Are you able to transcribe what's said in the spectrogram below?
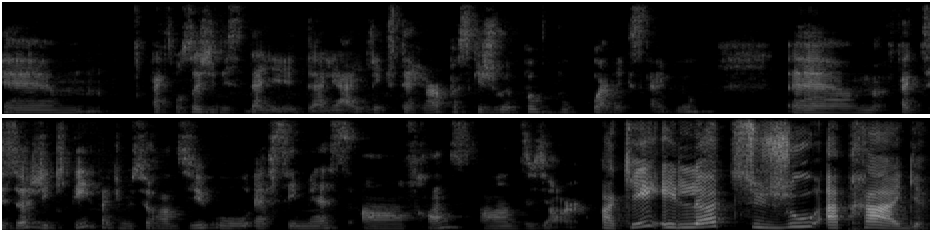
c'est pour ça que j'ai décidé d'aller à l'extérieur parce que je jouais pas beaucoup avec Skyview. Euh, fait que c'est ça, j'ai quitté. Fait que je me suis rendue au FC Metz en France en Division 1. OK. Et là, tu joues à Prague.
